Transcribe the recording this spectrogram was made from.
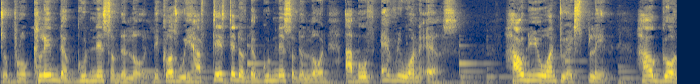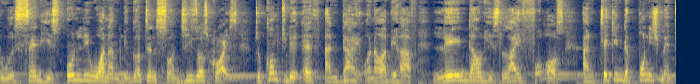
to proclaim the goodness of the Lord because we have tasted of the goodness of the Lord above everyone else. How do you want to explain how God will send his only one and begotten Son, Jesus Christ, to come to the earth and die on our behalf, laying down his life for us and taking the punishment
